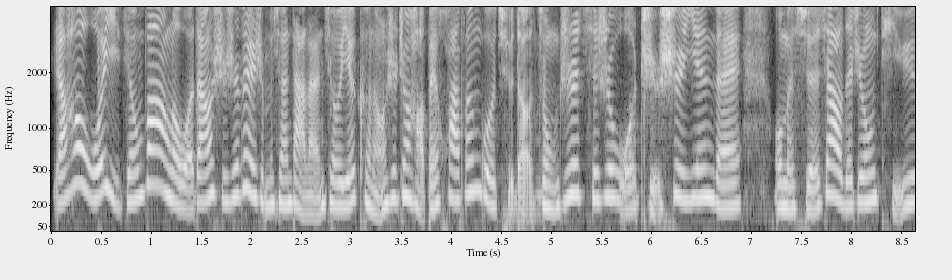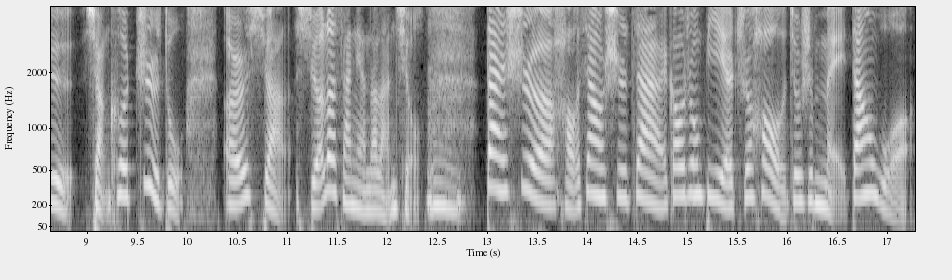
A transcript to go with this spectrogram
然后我已经忘了我当时是为什么选打篮球，也可能是正好被划分过去的。总之，其实我只是因为我们学校的这种体育选课制度而选学了三年的篮球。嗯。但是，好像是在高中毕业之后，就是每当我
